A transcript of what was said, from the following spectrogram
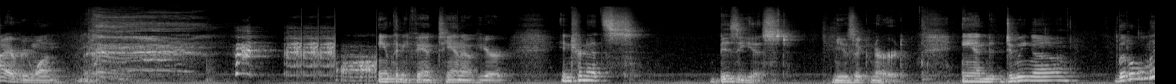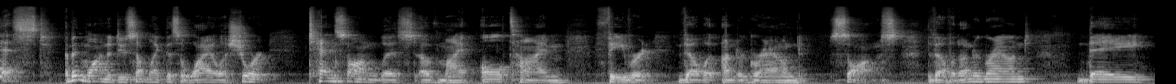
Hi everyone. Anthony Fantano here, internet's busiest music nerd, and doing a little list. I've been wanting to do something like this a while, a short 10 song list of my all-time favorite Velvet Underground songs. The Velvet Underground, they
